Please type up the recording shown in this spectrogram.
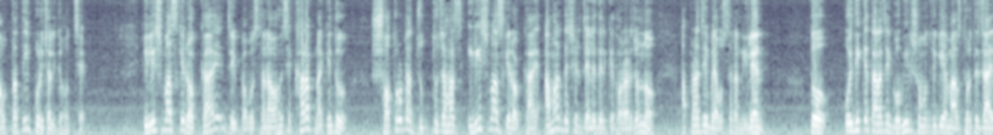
আওতাতেই পরিচালিত হচ্ছে। ইলিশ মাছকে রক্ষায় যে ব্যবস্থা নেওয়া হয়েছে খারাপ না, কিন্তু সতেরোটা যুদ্ধ জাহাজ ইলিশ মাছকে রক্ষায় আমার দেশের জেলেদেরকে ধরার জন্য আপনারা যে ব্যবস্থাটা নিলেন, তো ওইদিকে তারা যে গভীর সমুদ্রে গিয়ে মাছ ধরতে যায়,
